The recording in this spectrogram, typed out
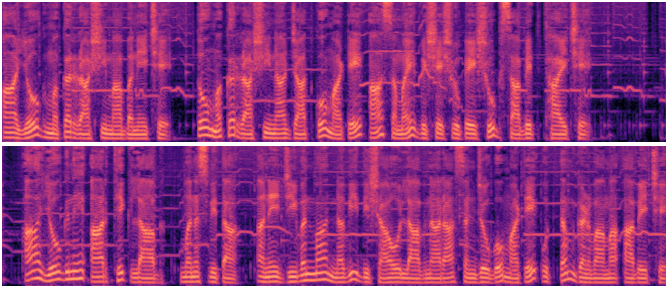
આ યોગ મકર રાશિમાં બને છે, તો મકર રાશિના જાતકો માટે આ સમય વિશેષ રૂપે શુભ સાબિત થાય છે. આ યોગને આર્થિક લાભ, મનસ્વિતા અને જીવનમાં નવી દિશાઓ લાવનારા સંજોગો માટે ઉત્તમ ગણવામાં આવે છે.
